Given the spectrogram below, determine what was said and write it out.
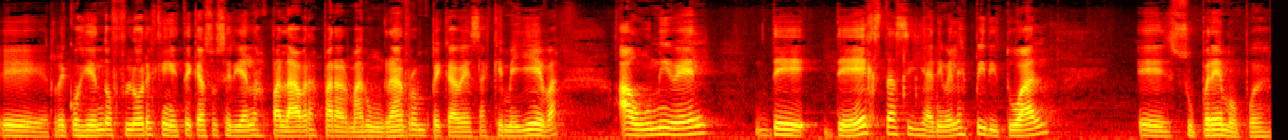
eh, recogiendo flores, que en este caso serían las palabras para armar un gran rompecabezas que me lleva a un nivel de, de éxtasis a nivel espiritual eh, supremo, pues,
